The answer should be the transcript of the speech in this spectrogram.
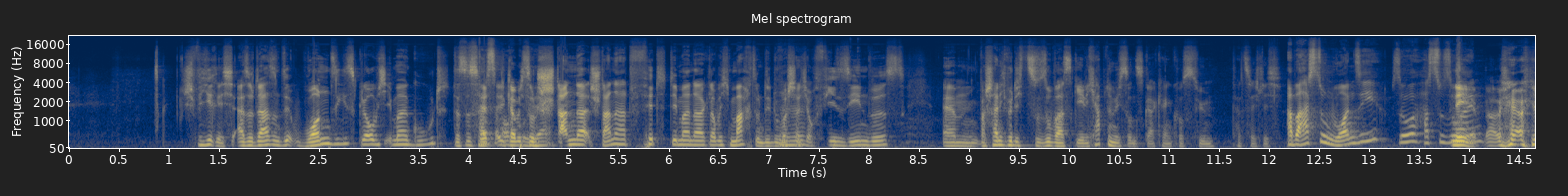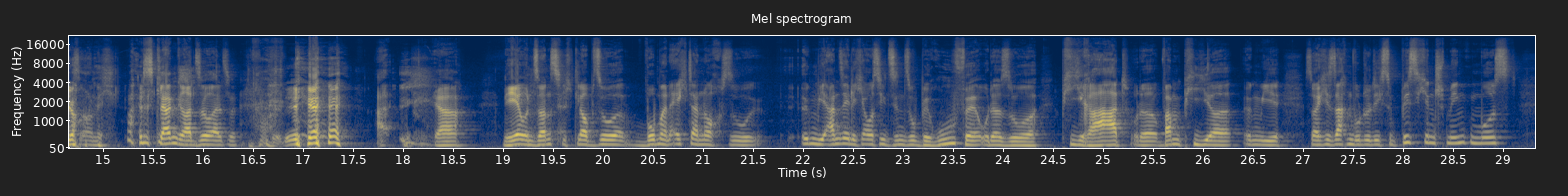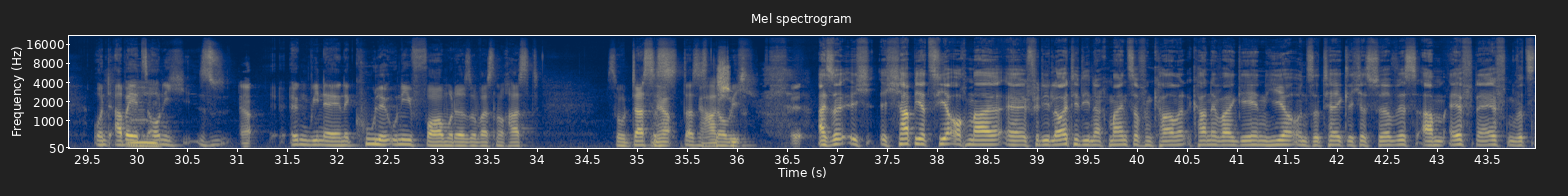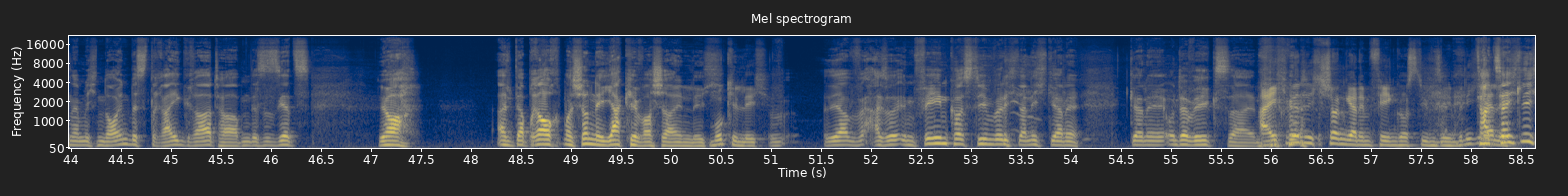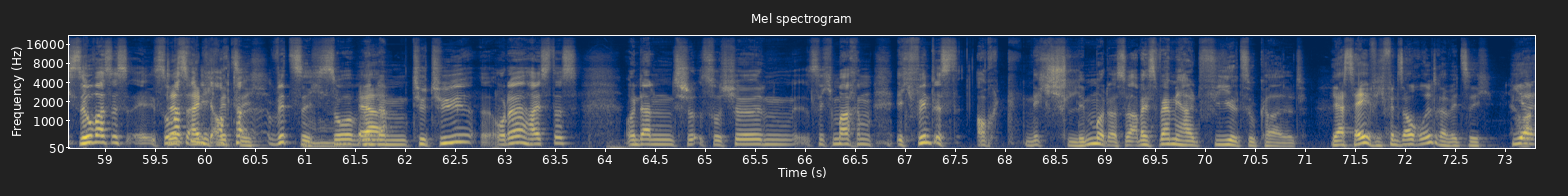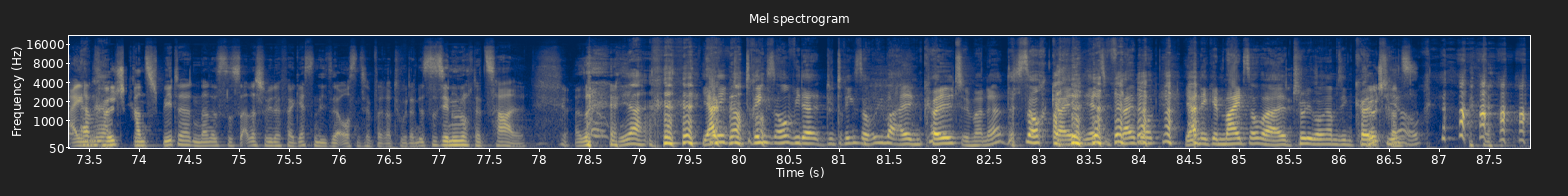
schwierig. Also da sind Onesies, glaube ich, immer gut. Das ist Das halt, glaube ich, so ein ja. Standard, Standard-Fit, den man da, glaube ich, macht und den du wahrscheinlich auch viel sehen wirst. Ähm, wahrscheinlich würde ich zu sowas gehen. Ich habe nämlich sonst gar kein Kostüm, tatsächlich. Aber hast du einen Onesie? So? Hast du so Nee, einen? ja, ja. Auch nicht. Weil das klang gerade so, also. Ja. Nee, und sonst, ich glaube, so, wo man echt dann noch so irgendwie ansehnlich aussieht, sind so Berufe oder so Pirat oder Vampir, irgendwie solche Sachen, wo du dich so ein bisschen schminken musst und aber jetzt auch nicht so Ja. irgendwie eine, eine coole Uniform oder sowas noch hast. So, das ist, Ja. das ist, Ja, glaube ich. Also ich, ich habe jetzt hier auch mal äh, für die Leute, die nach Mainz auf den Kar Karneval gehen, hier unser täglicher Service. Am 11.11. wird es nämlich 9 bis 3 Grad haben. Das ist jetzt, ja, also da braucht man schon eine Jacke wahrscheinlich. Muckelig. Ja, also im Feenkostüm würde ich da nicht gerne, gerne unterwegs sein. Ah, ich würde dich schon gerne im Feenkostüm sehen, bin ich ehrlich. Tatsächlich, sowas ist sowas finde ich auch witzig. witzig. So mit Ja. einem Tütü, oder heißt das? Und dann so schön sich machen. Ich finde es auch nicht schlimm oder so, aber es wäre mir halt viel zu kalt. Ja, safe. Ich finde es auch ultra witzig. Hier, Aber einen ähm, Kölschkranz später, und dann ist das alles schon wieder vergessen, diese Außentemperatur. Dann ist es ja nur noch eine Zahl. Also, Ja. Janik, du trinkst auch wieder, du trinkst auch überall einen Kölsch immer, ne? Das ist auch geil. Jetzt in Freiburg, Janik in Mainz auch mal. Entschuldigung, haben Sie einen Kölsch hier Kölschkranz. auch?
